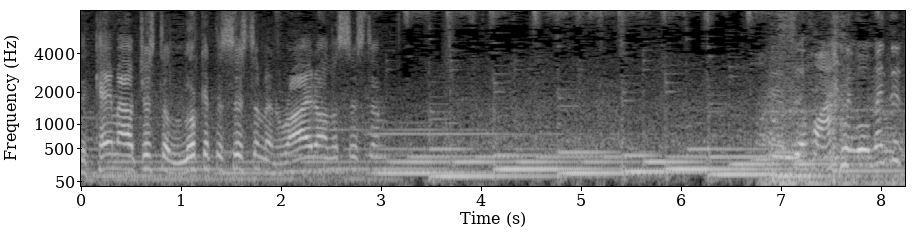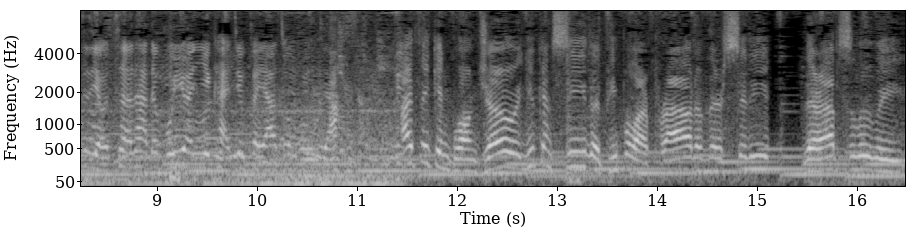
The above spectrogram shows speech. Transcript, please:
that came out just to look at the system and ride on the system. 实话，我们自己有车，他都不愿意开，就非要坐公交。I think in Guangzhou, you can see that people are proud of their city. They're absolutely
